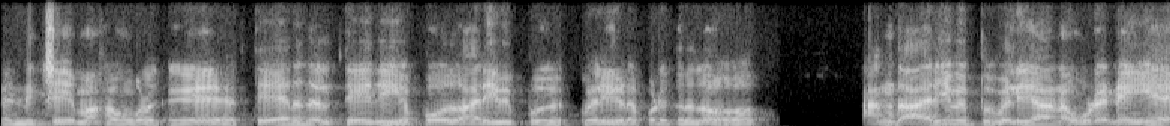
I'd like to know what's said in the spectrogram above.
நிச்சயமாக உங்களுக்கு தேர்தல் தேதி எப்போது அறிவிப்பு வெளியிடப்படுகிறதோ அந்த அறிவிப்பு வெளியான உடனேயே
